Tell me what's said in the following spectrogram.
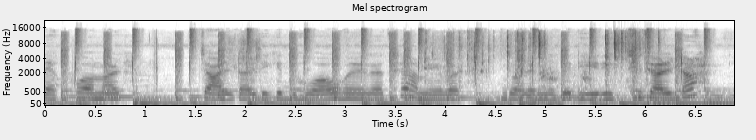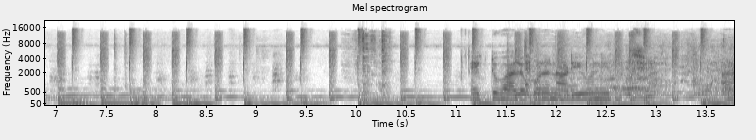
দেখো আমার চালটা এদিকে ধোয়াও হয়ে গেছে আমি এবার জলের মধ্যে দিয়ে দিচ্ছি চালটা। একটু ভালো করে নাড়িয়েও নিচ্ছি। আর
